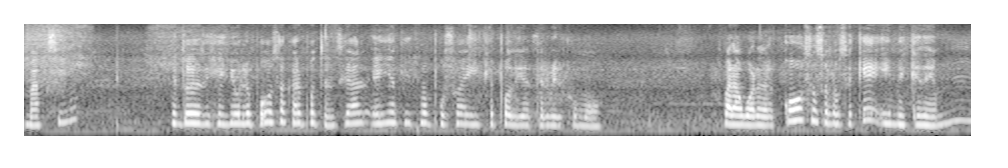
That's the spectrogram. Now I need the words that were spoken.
máximo. Entonces dije, yo le puedo sacar potencial. Ella misma puso ahí que podía servir como para guardar cosas o no sé qué. Y me quedé, mmm,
